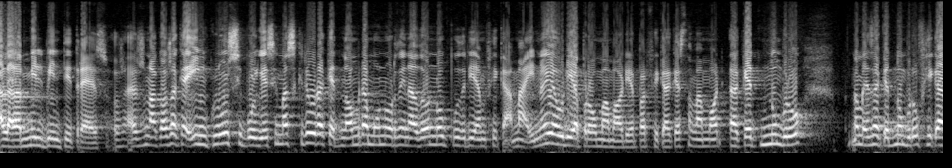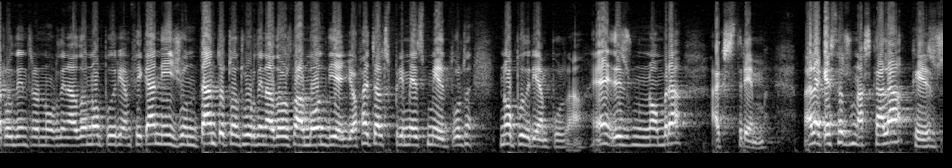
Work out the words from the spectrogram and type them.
a la 1.023. O sigui, és una cosa que inclús si volguéssim escriure aquest nombre en un ordinador no ho podríem ficar mai, no hi hauria prou memòria per ficar aquesta memòria, aquest número només aquest número, ficar-lo dintre d'un ordinador, no el podríem ficar ni juntant tots els ordinadors del món dient jo faig els primers mil, tu no podríem posar, eh? és un nombre extrem. Vale? Aquesta és una escala que és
